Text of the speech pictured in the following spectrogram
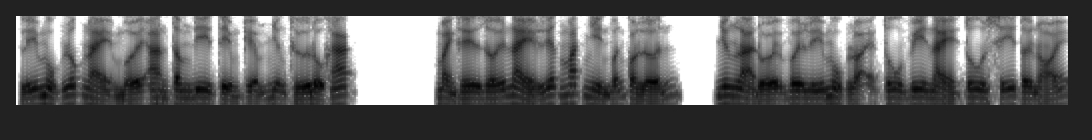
lý mục lúc này mới an tâm đi tìm kiếm những thứ đồ khác. Mảnh thế giới này liếc mắt nhìn vẫn còn lớn, nhưng là đối với lý mục loại tu vi này tu sĩ tới nói,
